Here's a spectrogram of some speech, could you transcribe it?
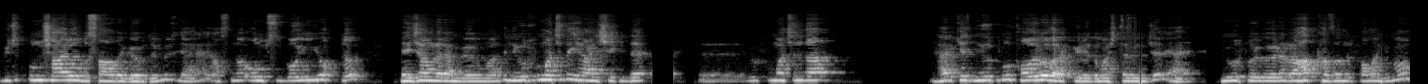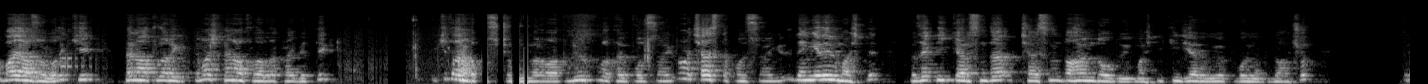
vücut bulmuş hali oldu sahada gördüğümüz. Yani aslında olumsuz bir oyun yoktu. Heyecan veren bir oyun vardı. Liverpool maçı da yine aynı şekilde e, Liverpool maçında herkes Liverpool'u favori olarak görüyordu maçtan önce. Yani Liverpool böyle rahat kazanır falan gibi ama bayağı zorladık ki penaltılara gitti maç. Penaltılarda kaybettik. İki tane pozisyonlar vardı. Liverpool'da tabii pozisyona girdi ama Chelsea de pozisyona girdi. Dengeli bir maçtı. Özellikle ilk yarısında Chelsea'nin daha önde olduğu bir maçtı. İkinci yarı Liverpool oynadı daha çok. E,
